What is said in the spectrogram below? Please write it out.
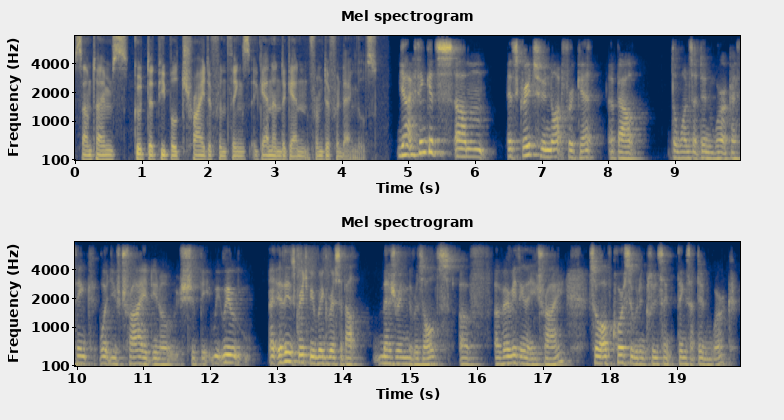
sometimes good that people try different things again and again from different angles yeah i think it's um, it's great to not forget about the ones that didn't work. I think what you've tried, you know, should be. We, we I think it's great to be rigorous about measuring the results of, of everything that you try. So, of course, it would include things that didn't work.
